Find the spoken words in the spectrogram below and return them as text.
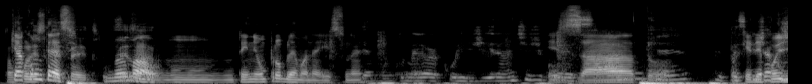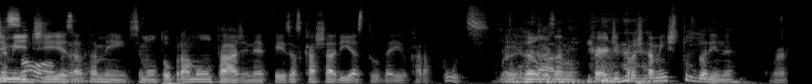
Então, que acontece, que é normal, não, não, tem nenhum problema, né, isso, né? É muito melhor corrigir antes de começar. Exato. Depois Porque depois de medir, obra, né? exatamente, né? se montou pra montagem, né? Fez as caixarias, tudo aí, o cara, putz, é, erramos, né? Perde praticamente tudo ali, né? É.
